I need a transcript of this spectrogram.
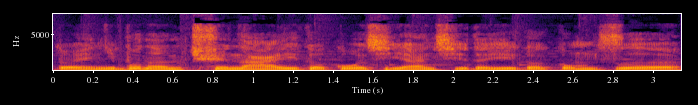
对你不能去拿一个国企央企的一个工资，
